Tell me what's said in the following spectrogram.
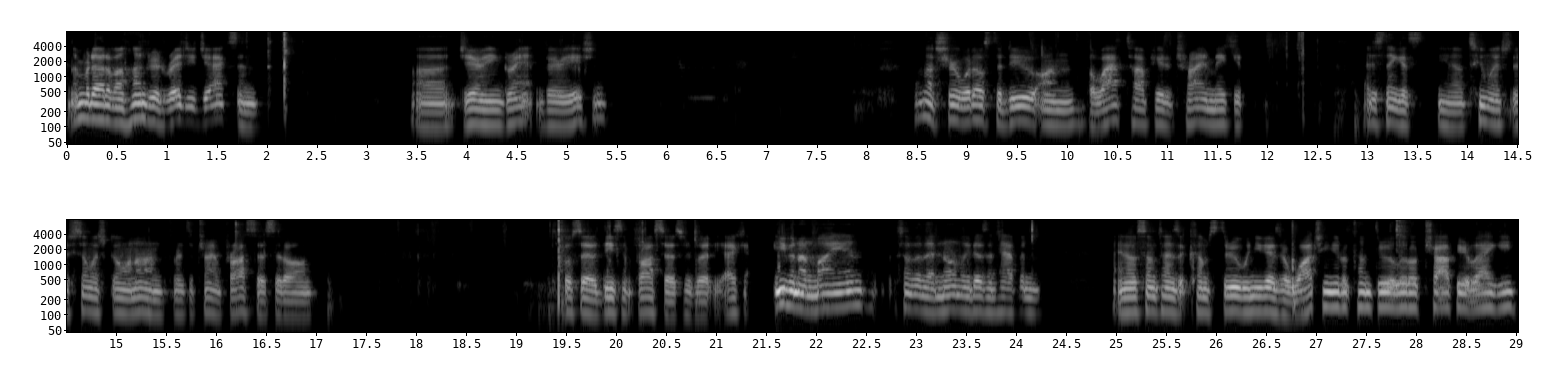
Numbered out of 100, Reggie Jackson. Uh, Jerian Grant variation. I'm not sure what else to do on the laptop here to try and make it. I just think it's, you know, too much. There's so much going on for it to try and process it all. It's supposed to have a decent processor, but I can, even on my end, something that normally doesn't happen. I know sometimes it comes through when you guys are watching. It'll come through a little choppy or laggy.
